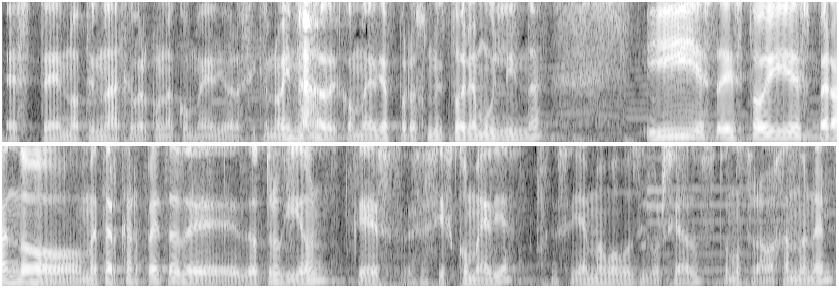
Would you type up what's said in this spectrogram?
Este, no tiene nada que ver con la comedia, ahora sí que no hay nada de comedia, pero es una historia muy linda. Y estoy esperando meter carpeta de, otro guion, que es, ese sí es comedia, que se llama Huevos Divorciados. Estamos trabajando en él.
